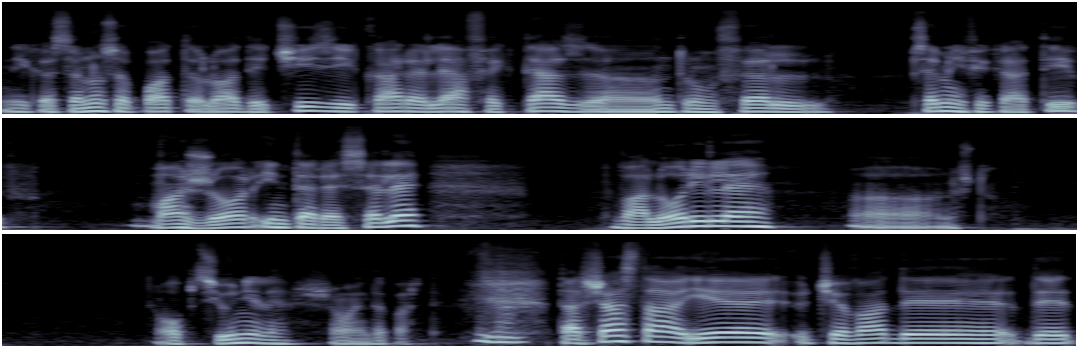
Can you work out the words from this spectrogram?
Adică să nu se poată lua decizii care le afectează într-un fel semnificativ, major, interesele, valorile, uh, nu știu, opțiunile și așa mai departe. Da. Dar și asta e ceva de, de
